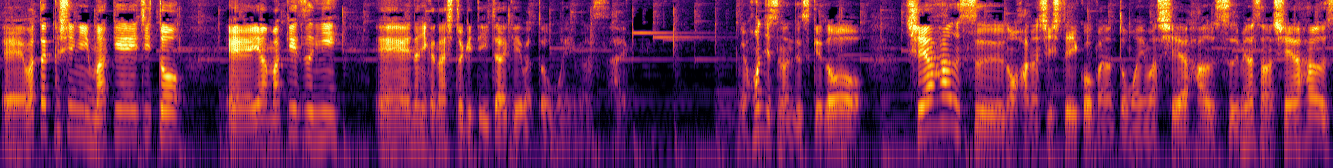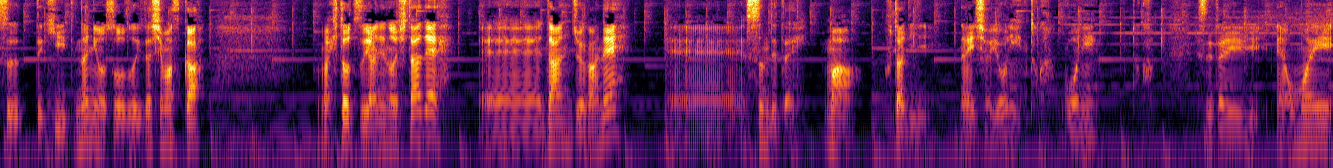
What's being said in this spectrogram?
えー、私に負けじと、えー、いや、負けずに、えー、何か成し遂げていただければと思います。はい。で本日なんですけど、シェアハウスのお話ししていこうかなと思います。シェアハウス。皆さん、シェアハウスって聞いて何を想像いたしますか？まあ、一つ屋根の下で、えー、男女がね、えー、住んでたり、ま、2人ないしは4人とか5人とか。住んでたり、ね、思い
